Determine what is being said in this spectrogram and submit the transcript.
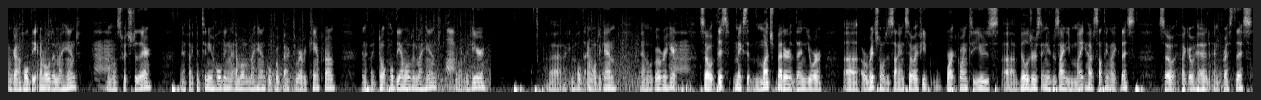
I'm going to hold the emerald in my hand, and we'll switch to there. And if I continue holding the emerald in my hand, we'll go back to where we came from. And if I don't hold the emerald in my hand, go over here. Uh, I can hold the emerald again, and we'll go over here. So this makes it much better than your uh, original design. So if you weren't going to use uh, villagers in your design, you might have something like this. So if I go ahead and press this,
